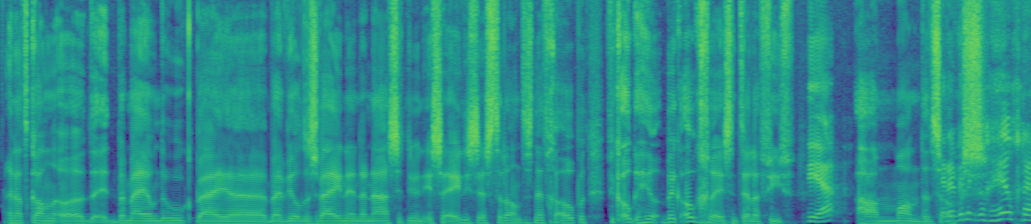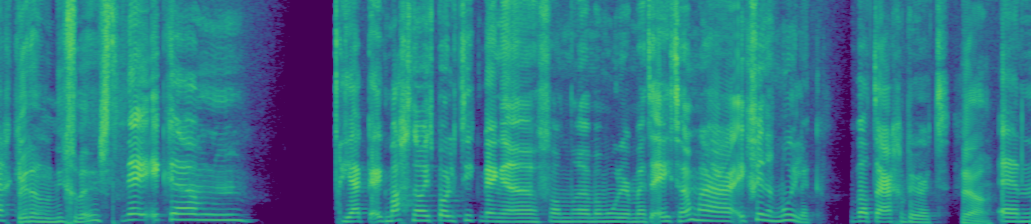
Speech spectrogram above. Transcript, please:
En dat kan eh, bij mij om de hoek bij, eh, bij Wilde Zwijnen. En daarnaast zit nu een Israëlisch restaurant, is net geopend. Vind ik ook heel, ben ik ook geweest in Tel Aviv. Ja. Ah man, dat is ja, daar wil ik nog heel graag Ben je daar nog niet geweest? Nee, ik, ehm, ja, ik- ik mag nooit politiek mengen van eh, mijn moeder met eten, maar ik vind het moeilijk wat daar gebeurt. Ja. En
